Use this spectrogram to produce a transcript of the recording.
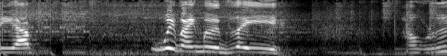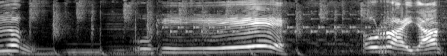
นี้ครับอุ้ยไม่หมื่นสี่เอาเรื่อง โอเคเท่าไหร่ยักษ์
